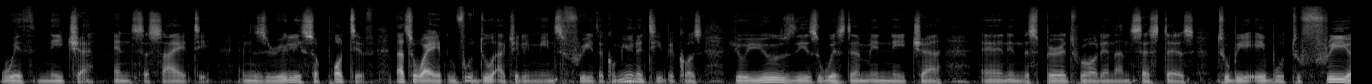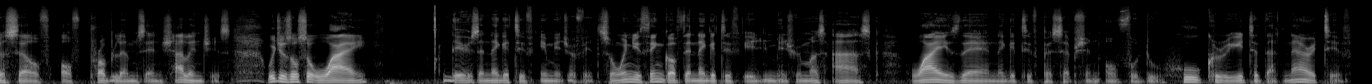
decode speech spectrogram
with nature and society and is really supportive. That's why voodoo actually means free the community because you use this wisdom in nature and in the spirit world and ancestors to be able to free yourself of problems and challenges, which is also why there's a negative image of it. So when you think of the negative image, we must ask why is there a negative perception of voodoo? Who created that narrative?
